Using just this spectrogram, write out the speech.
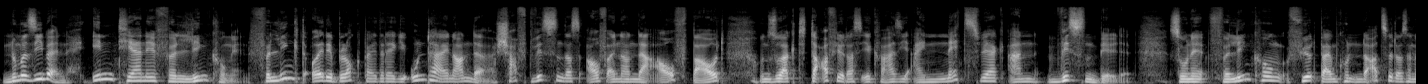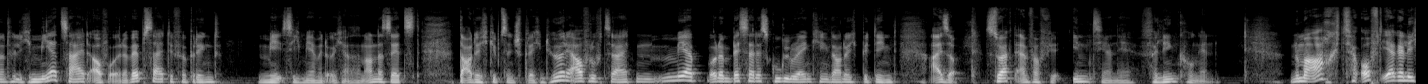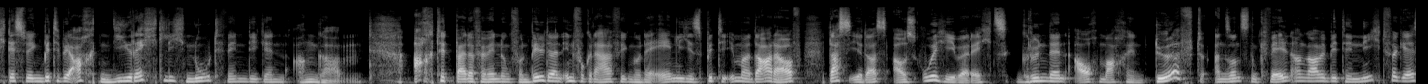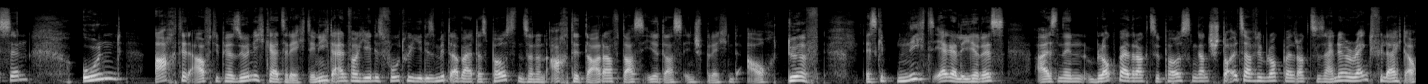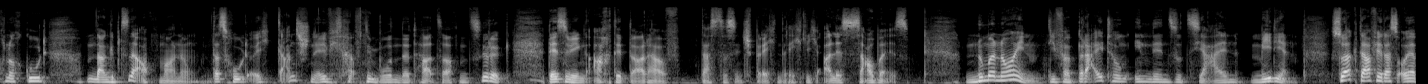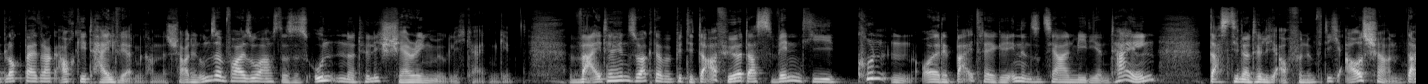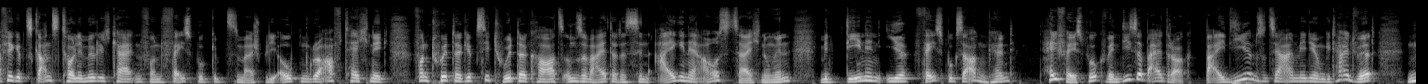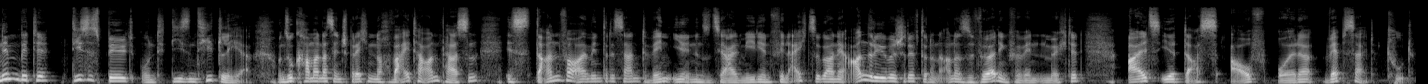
Nummer 7. Interne Verlinkungen. Verlinkt eure Blogbeiträge untereinander, schafft Wissen, das aufeinander aufbaut und sorgt dafür, dass ihr quasi ein Netzwerk an Wissen bildet. So eine Verlinkung führt beim Kunden dazu, dass er natürlich mehr Zeit auf eurer Webseite verbringt, sich mehr mit euch auseinandersetzt. Dadurch gibt es entsprechend höhere Aufrufzeiten, mehr oder ein besseres Google-Ranking dadurch bedingt. Also sorgt einfach für interne Verlinkungen. Nummer 8, oft ärgerlich, deswegen bitte beachten, die rechtlich notwendigen Angaben. Achtet bei der Verwendung von Bildern, Infografiken oder ähnliches bitte immer darauf, dass ihr das aus Urheberrechtsgründen auch machen dürft. Ansonsten Quellenangabe bitte nicht vergessen und achtet auf die Persönlichkeitsrechte. Nicht einfach jedes Foto jedes Mitarbeiters posten, sondern achtet darauf, dass ihr das entsprechend auch dürft. Es gibt nichts Ärgerlicheres, als einen Blogbeitrag zu posten, ganz stolz auf den Blogbeitrag zu sein. Der rankt vielleicht auch noch gut und dann gibt es eine Abmahnung. Das holt euch ganz schnell wieder auf den Boden der Tatsachen zurück. Deswegen achtet darauf dass das entsprechend rechtlich alles sauber ist. Nummer 9. Die Verbreitung in den sozialen Medien. Sorgt dafür, dass euer Blogbeitrag auch geteilt werden kann. Das schaut in unserem Fall so aus, dass es unten natürlich Sharing-Möglichkeiten gibt. Weiterhin sorgt aber bitte dafür, dass wenn die Kunden eure Beiträge in den sozialen Medien teilen, dass die natürlich auch vernünftig ausschauen. Dafür gibt's ganz tolle Möglichkeiten. Von Facebook gibt's zum Beispiel die Open Graph Technik, von Twitter gibt's die Twitter Cards und so weiter. Das sind eigene Auszeichnungen, mit denen ihr Facebook sagen könnt, hey Facebook, wenn dieser Beitrag bei dir im sozialen Medium geteilt wird, nimm bitte dieses Bild und diesen Titel her. Und so kann man das entsprechend noch weiter anpassen. Ist dann vor allem interessant, wenn ihr in den sozialen Medien vielleicht sogar eine andere Überschrift oder ein anderes Wording verwenden möchtet, als ihr das auf eurer Website tut.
